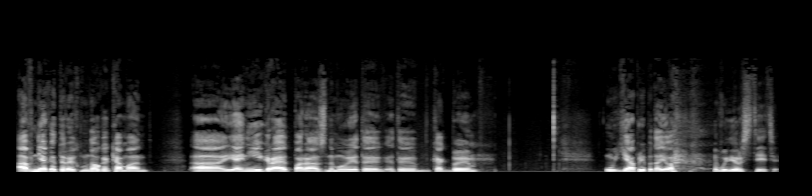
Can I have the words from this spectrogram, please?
А в некоторых много команд. А, и они играют по-разному. Это, это как бы... Я преподаю в университете.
